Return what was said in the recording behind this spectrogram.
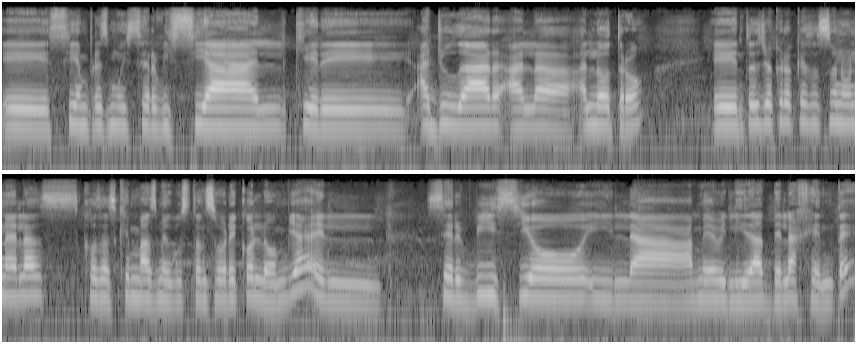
eh, siempre es muy servicial, quiere ayudar al otro. Eh, entonces yo creo que esas son una de las cosas que más me gustan sobre Colombia, el servicio y la amabilidad de la gente.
